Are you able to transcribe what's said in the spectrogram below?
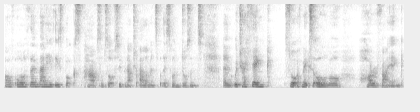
of all of them. Many of these books have some sort of supernatural elements, but this one doesn't, um, which I think sort of makes it all the more horrifying.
